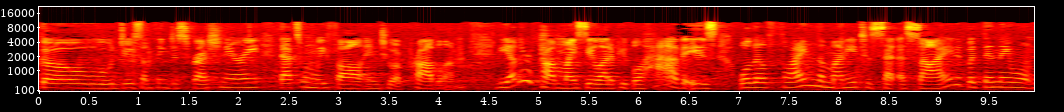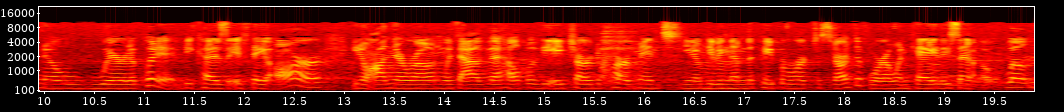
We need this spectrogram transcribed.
go do something discretionary, that's when we fall into a problem. The other problem I see a lot of people have is, well, they'll find the money to set aside, but then they won't know where to put it because if they are, you know, on their own without the help of the HR department, you know, mm-hmm. giving them the paperwork to start the 401k, they say, oh, well,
